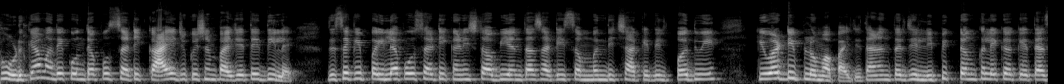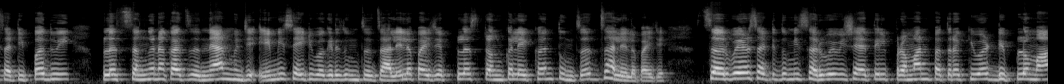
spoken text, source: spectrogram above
थोडक्यामध्ये कोणत्या पोस्टसाठी काय एज्युकेशन पाहिजे ते दिलं आहे जसं की पहिल्या पोस्टसाठी कनिष्ठ अभियंतासाठी संबंधित शाखेतील पदवी किंवा डिप्लोमा पाहिजे. त्यानंतर जे लिपिक टंकलेखक आहे त्यासाठी पदवी प्लस संगणकाचं ज्ञान म्हणजे M E C I T वगैरे तुमचं झालेलं पाहिजे प्लस टंकलेखन तुमचं झालेलं पाहिजे. सर्वेअरसाठी तुम्ही सर्वे विषयातील प्रमाणपत्र किंवा डिप्लोमा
